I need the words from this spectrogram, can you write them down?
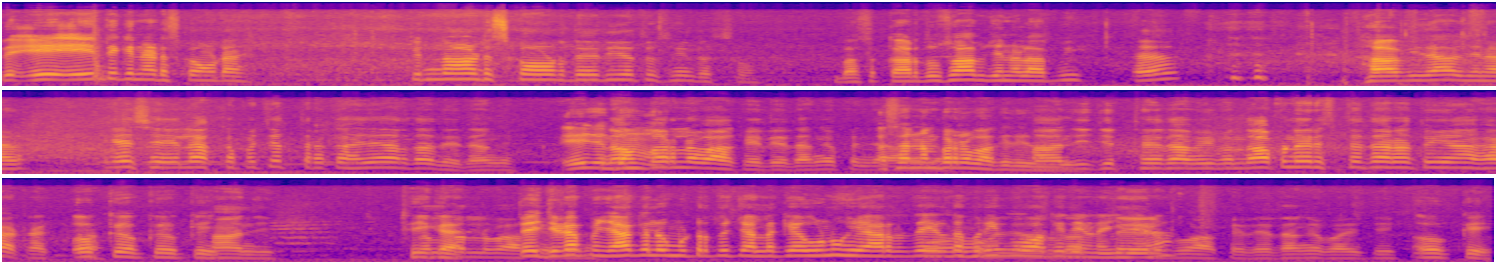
ਤੇ ਇਹ ਇਹ ਤੇ ਕਿੰਨਾ ਡਿਸਕਾਊਂਟ ਹੈ ਕਿੰਨਾ ਡਿਸਕਾਊਂਟ ਦੇ ਦਈਏ ਤੁਸੀਂ ਦੱਸੋ? ਬਸ ਕਰ ਦੋ ਹਿਸਾਬ ਜੀ ਨਾਲ ਆਪ ਹੀ। ਹੈ? ਆਪ ਹੀ ਹਿਸਾਬ ਜੀ ਨਾਲ। ਇਹ 675000 ਦਾ ਦੇ ਦਾਂਗੇ। ਇਹ ਜਦੋਂ ਨੰਬਰ ਲਵਾ ਕੇ ਦੇ ਦਾਂਗੇ 50 ਅਸਾਂ ਨੰਬਰ ਲਵਾ ਕੇ ਦੇ ਦਾਂ ਹਾਂਜੀ ਜਿੱਥੇ ਦਾ ਵੀ ਬੰਦਾ ਆਪਣੇ ਰਿਸ਼ਤੇਦਾਰਾਂ ਤੋਂ ਹੀ ਆਇਆ ਹੈ ਟਰੈਕਟਰ ਓਕੇ ਓਕੇ ਓਕੇ। ਹਾਂਜੀ। ਠੀਕ ਹੈ। ਤੇ ਜਿਹੜਾ 50 ਕਿਲੋਮੀਟਰ ਤੋਂ ਚੱਲ ਕੇ ਉਹਨੂੰ 1000 ਦਾ ਤੇਲ ਤਾਂ ਫ੍ਰੀ ਪਵਾ ਕੇ ਦੇਣਾ ਹੀ ਹੈ ਤੇਲ ਨਾ। ਪਵਾ ਕੇ ਦੇ ਦਾਂਗੇ ਬਾਈ ਜੀ। ਓਕੇ।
